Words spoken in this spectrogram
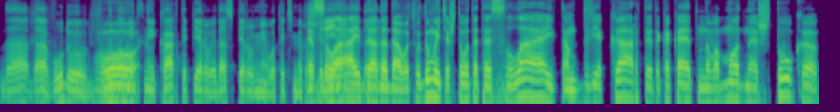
Да, да, Voodoo, Во. дополнительные карты первые, да, с первыми вот этими расширениями. SLI, да-да-да. Вот вы думаете, что вот это SLI, там две карты, это какая-то новомодная штука.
